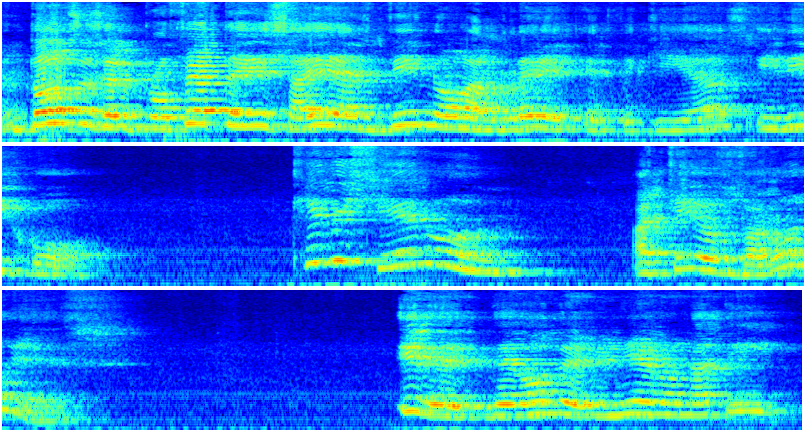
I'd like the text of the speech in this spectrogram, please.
Entonces el profeta Isaías vino al rey Ezequías y dijo, ¿qué dijeron aquellos varones? ¿Y de, dónde vinieron a ti?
